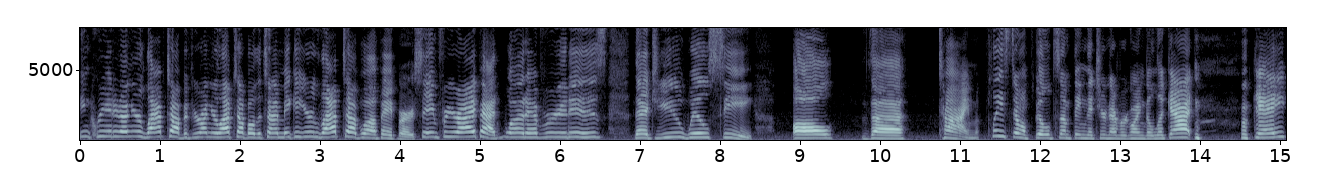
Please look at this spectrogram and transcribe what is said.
You can create it on your laptop. If you're on your laptop all the time, make it your laptop wallpaper. Same for your iPad, whatever it is that you will see all the time. Please don't build something that you're never going to look at, okay?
